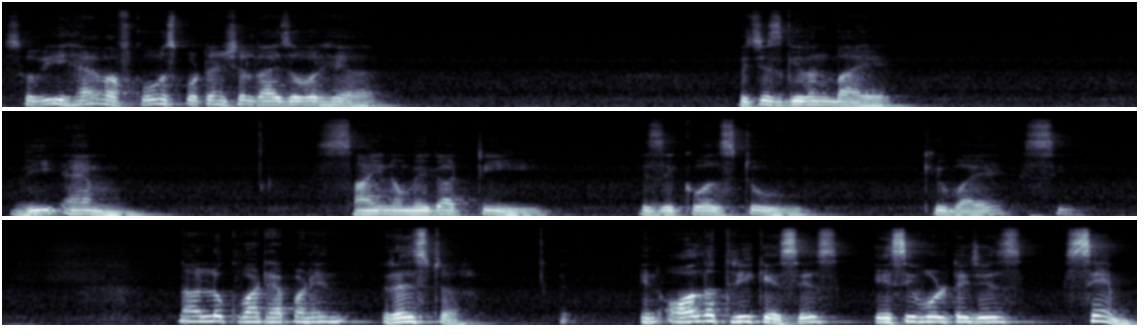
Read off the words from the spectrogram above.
So we have of course potential rise over here which is given by Vm sine omega t is equals to Q by C. Now look what happened in resistor. In all the three cases AC voltage is same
